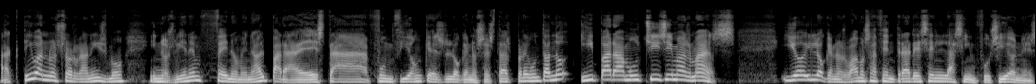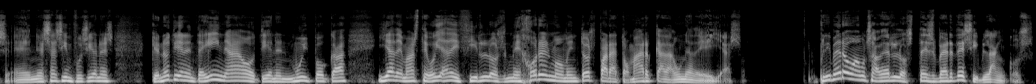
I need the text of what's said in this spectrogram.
activan nuestro organismo y nos vienen fenomenal para esta función que es lo que nos estás preguntando y para muchísimas más. Y hoy lo que nos vamos a centrar es en las infusiones, en esas infusiones que no tienen teína o tienen muy poca y además te voy a decir los mejores momentos para tomar cada una de ellas. Primero vamos a ver los tés verdes y blancos.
